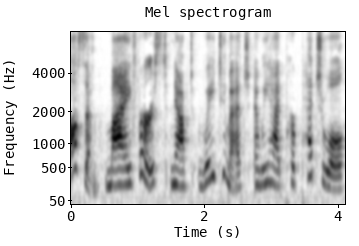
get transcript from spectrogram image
Awesome. My first napped way too much, and we had perpetual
